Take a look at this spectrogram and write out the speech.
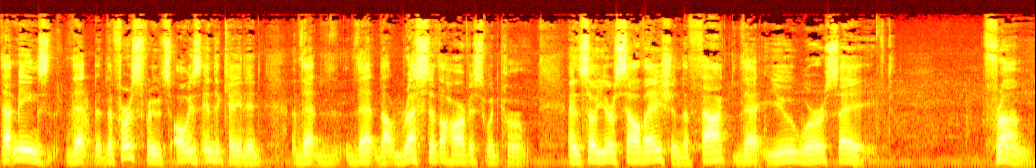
That means that the first fruits always indicated that, that the rest of the harvest would come. And so your salvation, the fact that you were saved from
